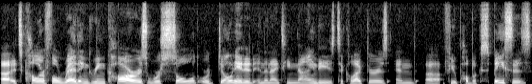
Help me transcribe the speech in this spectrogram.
Uh, its colorful red and green cars were sold or donated in the 1990s to collectors and uh, a few public spaces.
